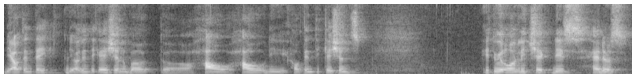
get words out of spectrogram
the authentic the authentication about uh, how how the authentications. It will only check these headers.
